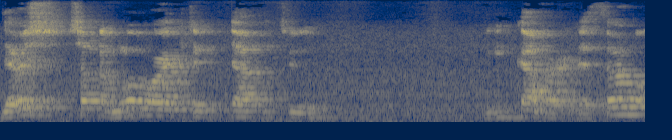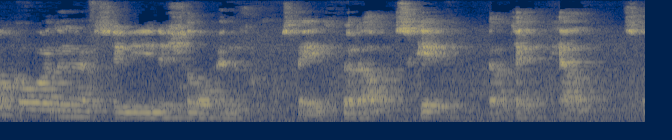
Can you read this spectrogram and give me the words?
there is some more work to be done to recover the thermal coordinates in the initial and final state, but I'll skip the technicalities.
